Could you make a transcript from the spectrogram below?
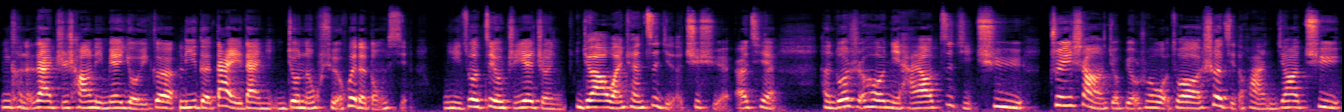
你可能在职场里面有一个 leader 带一带你，你就能学会的东西。你做自由职业者，你就要完全自己的去学，而且。很多时候你还要自己去追上，就比如说我做设计的话，你就要去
